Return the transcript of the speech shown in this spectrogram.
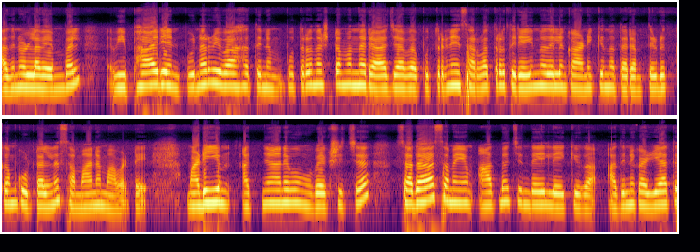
അതിനുള്ള വെമ്പൽ വിഭാര്യൻ പുനർവിവാഹത്തിനും പുത്രനഷ്ടം വന്ന രാജാവ് പുത്രനെ സർവത്ര തിരയുന്നതിലും കാണിക്കുന്ന തരം തിടുക്കം കൂട്ടലിന് സമാനമാവട്ടെ. മടിയും അജ്ഞാനവും ഉപേക്ഷിച്ച് സദാസമയം ആത്മചിന്തയിൽ ലയിക്കുക. അതിന് കഴിയാത്ത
